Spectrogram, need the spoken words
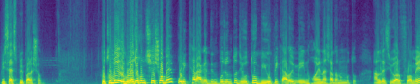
প্রিসাইজ প্রিপারেশন প্রথমে এগুলা যখন শেষ হবে, পরীক্ষার আগের দিন পর্যন্ত যেহেতু বিউপি কারোই মেইন হয় না সাধারণত। Unless you are from a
